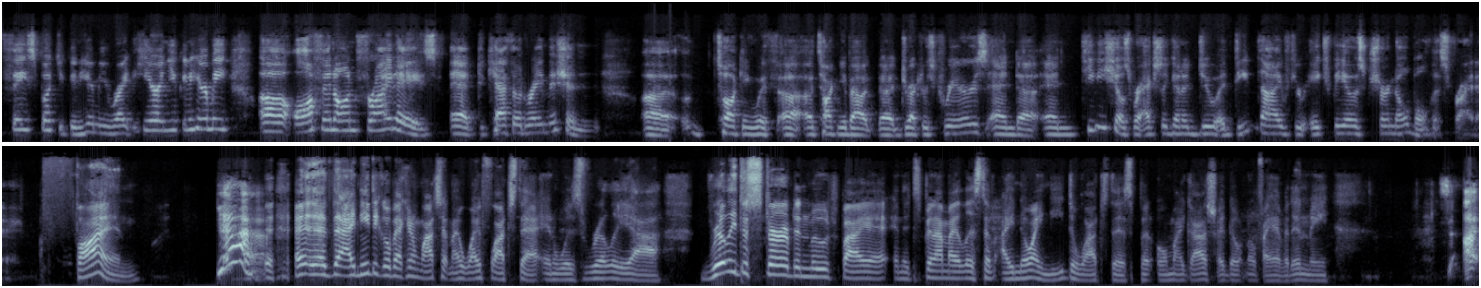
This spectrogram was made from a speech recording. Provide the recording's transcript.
Facebook. You can hear me right here, and you can hear me uh, often on Fridays at Cathode Ray Mission, uh, talking with uh, uh talking about uh, directors' careers and uh, and TV shows. We're actually going to do a deep dive through HBO's Chernobyl this Friday. Fun. Yeah. I need to go back and watch that. My wife watched that and was really uh really disturbed and moved by it. And it's been on my list of I know I need to watch this, but oh my gosh, I don't know if I have it in me. So I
